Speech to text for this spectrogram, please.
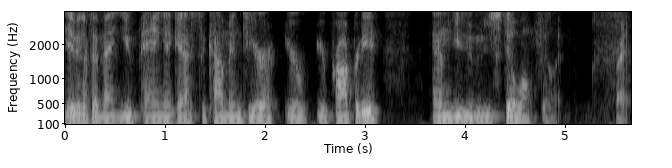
even if it meant you paying a guest to come into your your your property, and you, you still won't feel it. Right.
